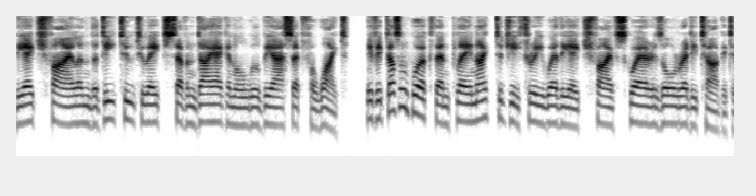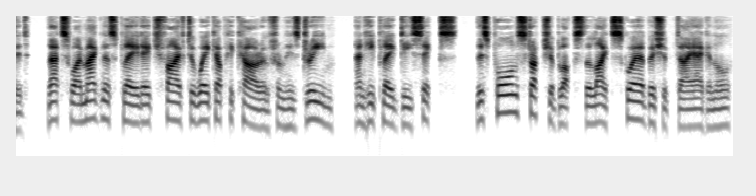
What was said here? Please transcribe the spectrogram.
the h-file and the d2 to h7 diagonal will be asset for white, if it doesn't work then play knight to g3 where the h5 square is already targeted, that's why Magnus played h5 to wake up Hikaru from his dream, and he played d6. This pawn structure blocks the light square bishop diagonal,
